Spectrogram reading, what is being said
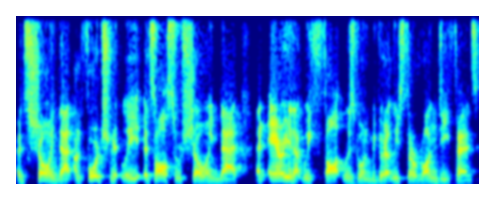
it's showing that. Unfortunately, it's also showing that an area that we thought was going to be good, at least their run defense,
